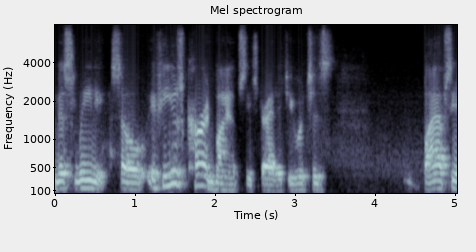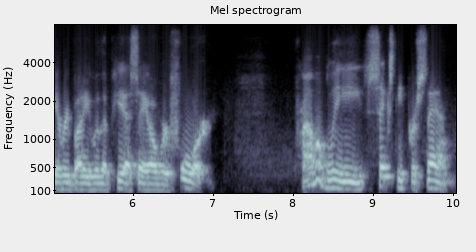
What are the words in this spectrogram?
misleading. So if you use current biopsy strategy, which is biopsy everybody with a PSA over four, probably 60%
